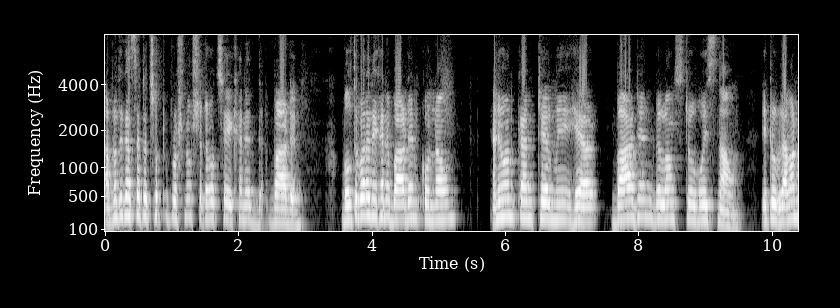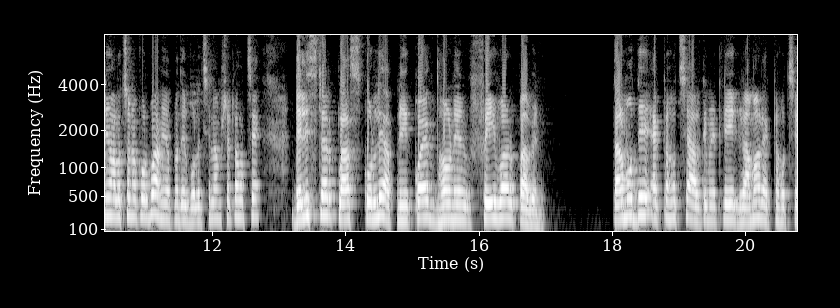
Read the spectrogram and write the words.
আপনাদের কাছে একটা ছোট্ট প্রশ্ন, সেটা হচ্ছে এখানে বার্ডেন বলতে পারেন এখানে বার্ডেন কোন noun anyone can tell me here burden belongs to which noun একটু গ্রামার নিয়ে আলোচনা করব, আমি আপনাদের বলেছিলাম, সেটা হচ্ছে ডেলিস্টার ক্লাস করলে আপনি কয়েক ধরনের ফেভার পাবেন। তার মধ্যে একটা হচ্ছে আলটিমেটলি গ্রামার একটা হচ্ছে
